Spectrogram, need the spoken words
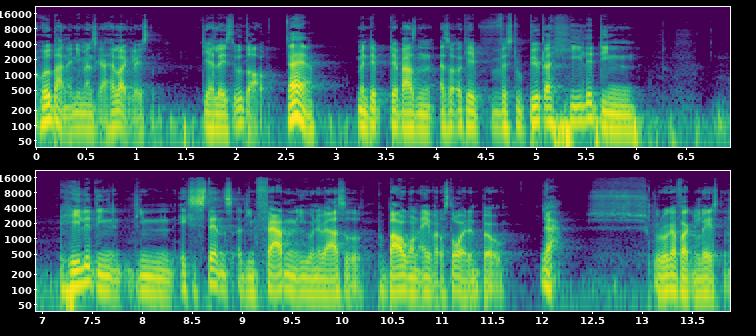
hovedparten af de mennesker har heller ikke læst den. De har læst uddrag. Ja, ja. Men det, det er bare sådan, altså okay, hvis du bygger hele din, hele din, din eksistens og din færden i universet på baggrund af, hvad der står i den bog, Ja. skulle du ikke have fucking læst den.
